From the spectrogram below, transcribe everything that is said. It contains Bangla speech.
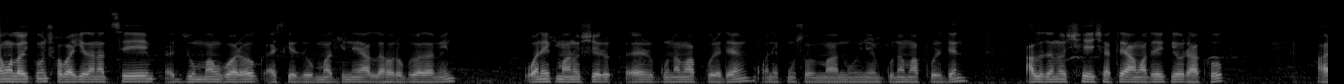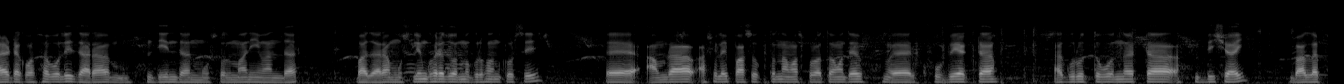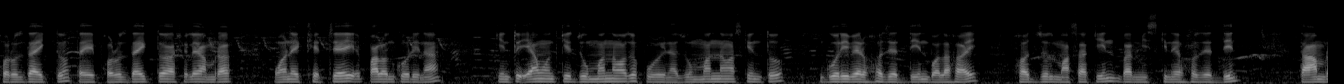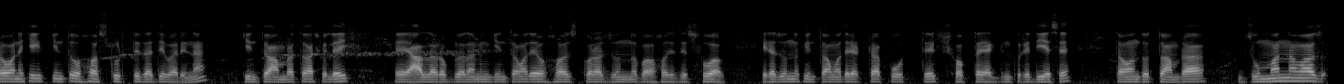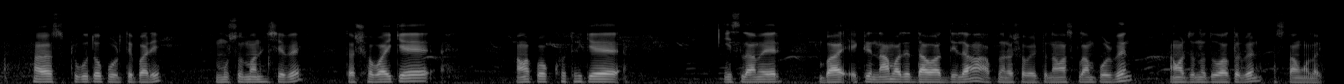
আসসালামু আলাইকুম, সবাইকে জানাচ্ছি জুম্মা মুবারক। আজকে জুম্মার দিনে আল্লাহ রবুল আলমিন অনেক মানুষের এর মাফ করে দেন, অনেক মুসলমান মুমিনের গুনাহ মাফ করে দেন। আল্লাহ যেন সেই সাথে আমাদেরকেও রাখুক। আর একটা কথা বলি, যারা দিনদার মুসলমান, ইমানদার বা যারা মুসলিম ঘরে জন্মগ্রহণ করছে আমরা আসলে পাঁচ ওয়াক্ত নামাজ পড়া তো আমাদের খুবই একটা গুরুত্বপূর্ণ একটা বিষয় বা আল্লাহর ফরজ দায়িত্ব। তাই এই ফরজ দায়িত্ব আসলে আমরা অনেক ক্ষেত্রেই পালন করি না। কিন্তু এমনকি জুম্মার নামাজও পড়ি না। জুম্মার নামাজ কিন্তু গরিবের হজের দিন বলা হয়। হজ্জুল মাসাকিন বা মিসকিনের হজের দিন। তা আমরা অনেকেই কিন্তু হজ করতে যেতে পারি না। কিন্তু আমরা তো আসলেই আল্লাহ রব্বুল আলমিন কিন্তু আমাদের হজ করার জন্য বা হজের যে সোয়াব এটার জন্য কিন্তু আমাদের একটা প্রত্যেক সপ্তাহে একদিন করে দিয়েছে। তা অন্তত আমরা জুম্মার নামাজ টুকু তো পড়তে পারি মুসলমান হিসেবে। তা সবাইকে আমার পক্ষ থেকে ইসলামের বা একটি নামাজের দাওয়াত দিলাম। আপনারা সবাই একটু নামাজ কালাম পড়বেন। আমার জন্য দোয়া করবেন। আসসালামু আলাইকুম।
